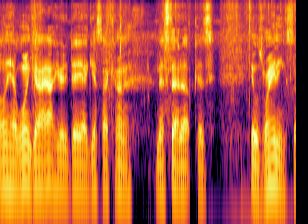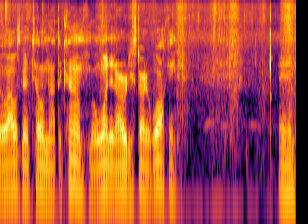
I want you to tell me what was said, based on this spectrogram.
I only have one guy out here today. I guess I kind of messed that up because it was raining. So I was going to tell him not to come. But one had already started walking. And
